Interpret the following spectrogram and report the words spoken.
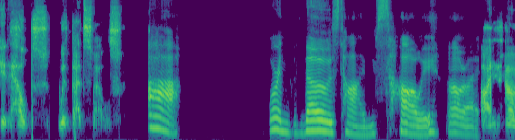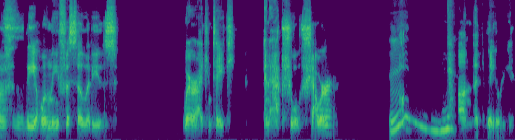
It helps with bad smells. Ah. We're in those times, are we? All right. I have the only facilities where I can take an actual shower mm. on the daily.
